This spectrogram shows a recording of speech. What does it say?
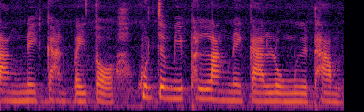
ลังในการไปต่อ คุณจะมีพลังในการลงมือทำ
